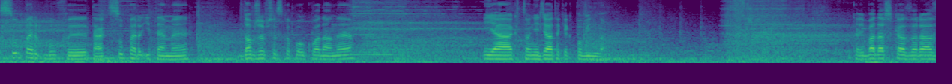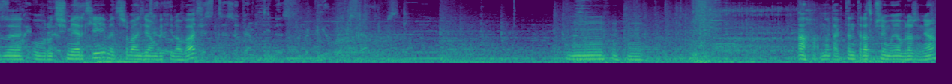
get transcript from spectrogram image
super buffy, tak, super itemy, dobrze wszystko poukładane, jak to nie działa tak jak powinno. Okej, badaszka zarazy uwrót śmierci, więc trzeba będzie ją wyhealować. Aha, no tak, ten teraz przyjmuje obrażenia.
